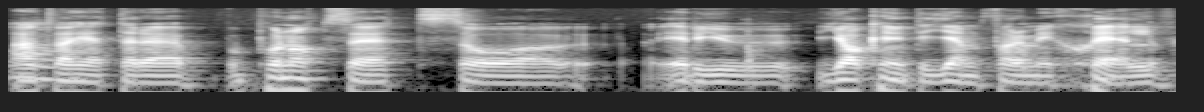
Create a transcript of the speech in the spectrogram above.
Att vad heter det, på något sätt så är det ju, jag kan ju inte jämföra mig själv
